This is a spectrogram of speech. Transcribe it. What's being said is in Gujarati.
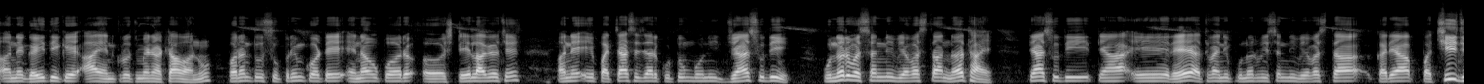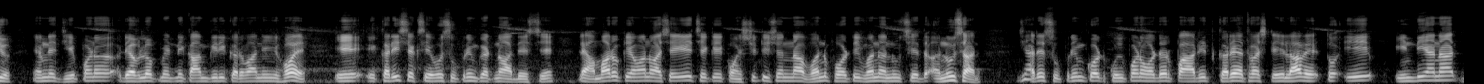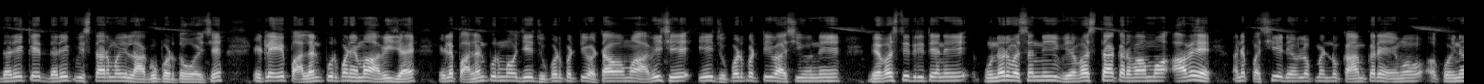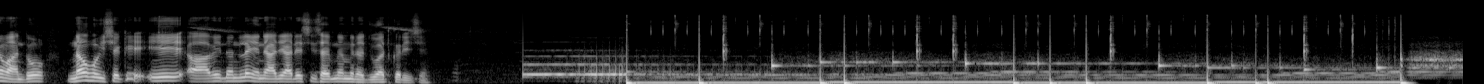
અને ગઈ હતી કે આ એન્ક્રોચમેન્ટ હટાવવાનું. પરંતુ સુપ્રીમ કોર્ટે એના ઉપર સ્ટે લાવ્યો છે અને એ પચાસ હજાર કુટુંબોની જ્યાં સુધી પુનર્વસનની વ્યવસ્થા ન થાય ત્યાં સુધી ત્યાં એ રહે અથવા એની પુનર્વસનની વ્યવસ્થા કર્યા પછી જ એમને જે પણ ડેવલપમેન્ટની કામગીરી કરવાની હોય એ એ કરી શકશે એવો સુપ્રીમ કોર્ટનો આદેશ છે. એટલે અમારો કહેવાનો આશય એ છે કે કોન્સ્ટિટ્યુશનના વન ફોર્ટી વન અનુચ્છેદ અનુસાર જ્યારે સુપ્રીમ કોર્ટ કોઈ પણ ઓર્ડર પારિત કરે અથવા સ્ટે લાવે તો એ ઇન્ડિયાના દરેકે દરેક વિસ્તારમાં એ લાગુ પડતો હોય છે. એટલે એ પાલનપુર પણ એમાં આવી જાય. એટલે પાલનપુરમાં જે ઝૂંપડપટ્ટીઓ હટાવવામાં આવી છે, એ ઝૂંપડપટ્ટીવાસીઓને વ્યવસ્થિત રીતે એની પુનર્વસનની વ્યવસ્થા કરવામાં આવે અને પછી એ ડેવલપમેન્ટનું કામ કરે, એમાં કોઈને વાંધો ન હોઈ શકે એ આવેદન લઈ અને આજે આરએસસી સાહેબને અમે રજૂઆત કરી છે.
